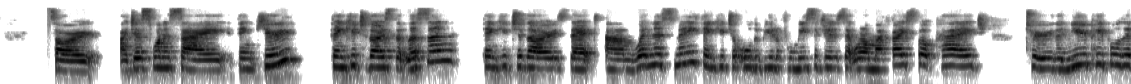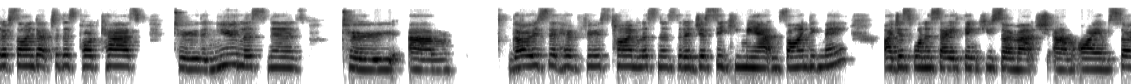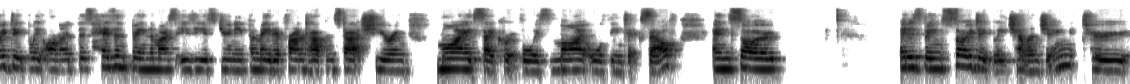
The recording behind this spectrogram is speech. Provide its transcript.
So I just want to say thank you. Thank you to those that listen. Thank you to those that um, witnessed me. Thank you to all the beautiful messages that were on my Facebook page, to the new people that have signed up to this podcast, to the new listeners, to um, those that have first time listeners that are just seeking me out and finding me, I just want to say thank you so much. Um, I am so deeply honored. This hasn't been the most easiest journey for me to front up and start sharing my sacred voice, my authentic self. And so it has been so deeply challenging to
